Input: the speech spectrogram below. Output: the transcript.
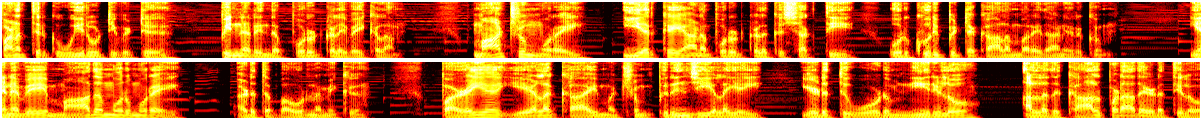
பணத்திற்கு உயிரூட்டிவிட்டு பின்னர் இந்த பொருட்களை வைக்கலாம். மாற்றும் முறை இயற்கையான பொருட்களுக்கு சக்தி ஒரு குறிப்பிட்ட காலம் வரைதான் இருக்கும். எனவே மாதம் ஒரு முறை அடுத்த பௌர்ணமிக்கு. பழைய ஏலக்காய் மற்றும் பிரிஞ்சி இலையை எடுத்து ஓடும் நீரிலோ அல்லது கால்படாத இடத்திலோ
